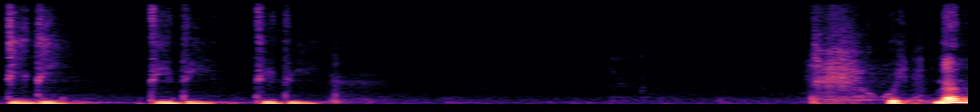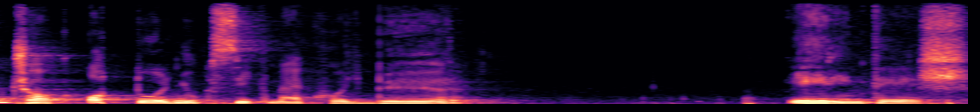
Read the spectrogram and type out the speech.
Tidi, tidi, tidi. hogy nem csak attól nyugszik meg, hogy bőr, érintés,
